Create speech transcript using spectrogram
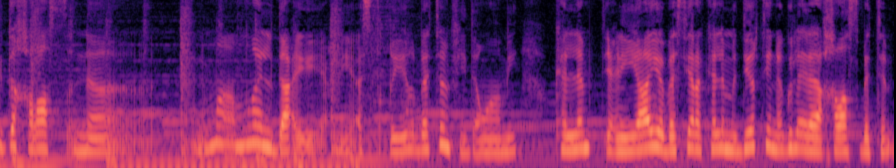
قلت له خلاص انه يعني ما ما له داعي يعني أستقيل بتم في دوامي. كلمت يعني جاية بسير أكلم مديرتي إن أقول لها لا خلاص بتم.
